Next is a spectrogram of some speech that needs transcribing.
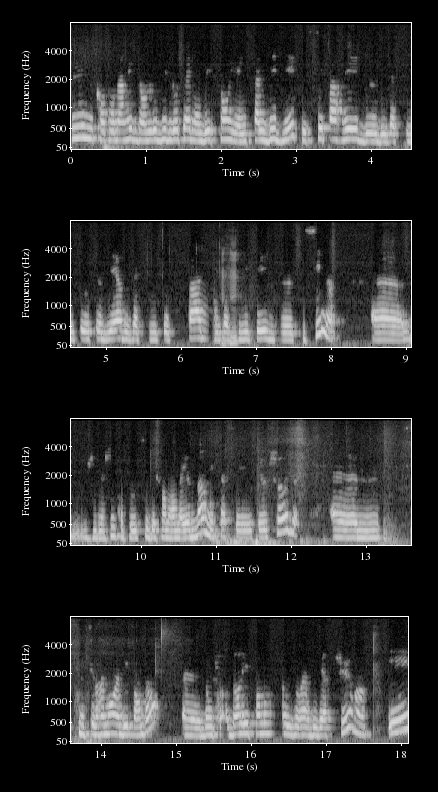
Une, quand on arrive dans le lobby de l'hôtel, on descend, il y a une salle dédiée qui est séparée de, des activités hôtelières, des activités de spa, des mhm. activités de piscine. Euh, J'imagine qu'on peut aussi descendre en maillot de bain, mais ça c'est autre chose. Euh, mais c'est vraiment indépendant. Euh, donc dans les pendant les horaires d'ouverture et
